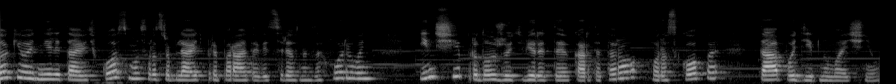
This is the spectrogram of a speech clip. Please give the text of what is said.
Доки одні літають в космос, розробляють препарати від серйозних захворювань, інші продовжують вірити в карти Таро, гороскопи та подібну маячню.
